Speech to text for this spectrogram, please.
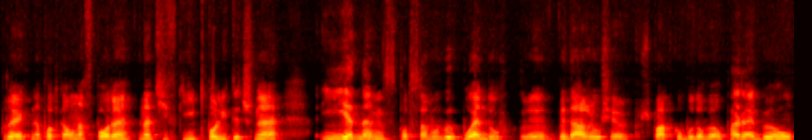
projekt napotkał na spore naciski polityczne i jednym z podstawowych błędów, który wydarzył się w przypadku budowy opery, był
